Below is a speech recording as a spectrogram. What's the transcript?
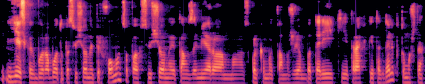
есть как бы работы, посвященные перформансу, посвященные там замерам, э, сколько мы там жрем батарейки, трафика и так далее, потому что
